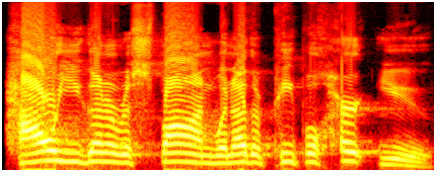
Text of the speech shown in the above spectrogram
How are you going to respond when other people hurt you?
